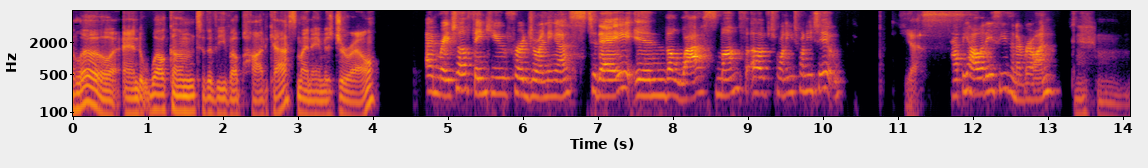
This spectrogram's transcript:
Hello, and welcome to the Viva podcast. My name is Jarrell. I'm Rachel. Thank you for joining us today in the last month of 2022. Yes. Happy holiday season, everyone. Mm-hmm.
